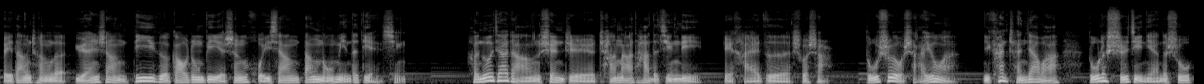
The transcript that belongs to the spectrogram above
被当成了原上第一个高中毕业生回乡当农民的典型。很多家长甚至常拿他的经历给孩子说事儿：“读书有啥用啊？你看陈家娃读了十几年的书，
